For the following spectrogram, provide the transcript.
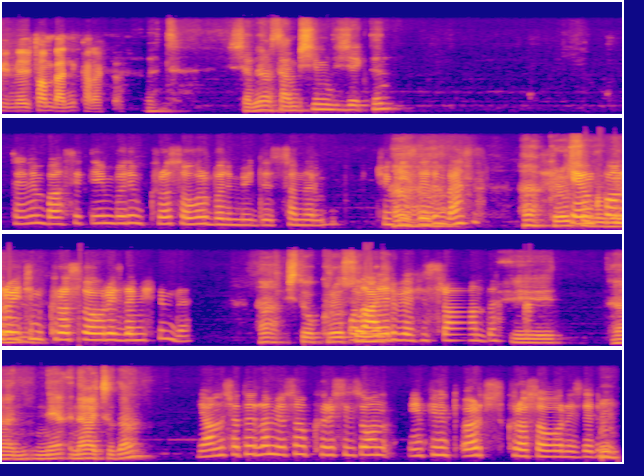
Queen Maeve tam benlik karakter. Evet. Şebnem sen bir şey mi diyecektin? Senin bahsettiğin bölüm crossover bölümüydü sanırım. Çünkü Ha, izledim ha. ben. Ha, crossover Kevin Conroy için crossover izlemiştim de. Ha, işte o O da crossover ayrı bir hüsrandı. e, ha, ne, ne açıdan? Yanlış hatırlamıyorsam Crisis on Infinite Earths crossover'ını izledim. Hı.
